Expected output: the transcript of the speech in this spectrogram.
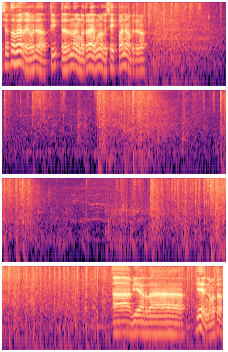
Y son todos BR, boludo. Estoy tratando de encontrar alguno que sea hispano, pero no. Ah, mierda. Bien, lo mató.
